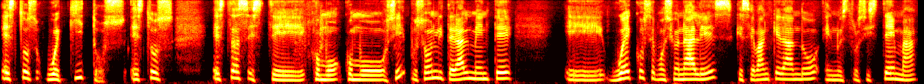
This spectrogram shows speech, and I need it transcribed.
Estos huequitos, estos, estas, este, como, como, sí, pues son literalmente eh, huecos emocionales que se van quedando en nuestro sistema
